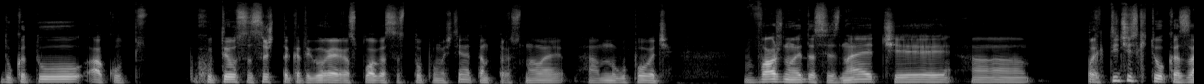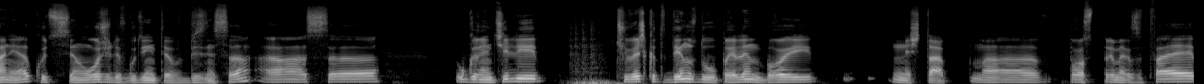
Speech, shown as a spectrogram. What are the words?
докато ако хотел със същата категория разполага с 100 помещения, там персонал е а, много повече. Важно е да се знае, че а, практическите указания, които са се наложили в годините в бизнеса, а, са ограничили човешката дейност до определен брой неща. А, прост пример за това е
